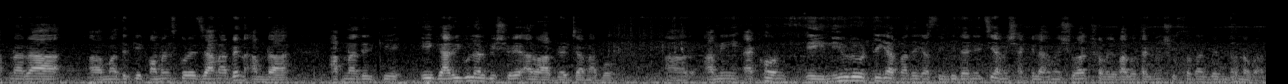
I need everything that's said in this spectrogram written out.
আপনারা আমাদেরকে কমেন্টস করে জানাবেন। আমরা আপনাদেরকে এই গাড়িগুলোর বিষয়ে আরও আপডেট জানাব। আর আমি এখন এই নিউ রোড থেকে আপনাদের কাছে বিদায় নিচ্ছি। আমি শাকিল আহমেদ সোহাগ, সবাই ভালো থাকবেন, সুস্থ থাকবেন, ধন্যবাদ।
